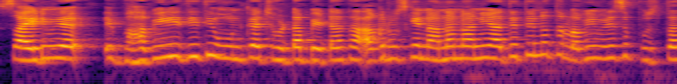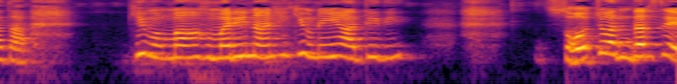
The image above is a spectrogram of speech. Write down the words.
साइड में एक भाभी रहती थी, उनका छोटा बेटा था। अगर उसके नाना नानी आते थे ना तो लवी मेरे से पूछता था कि मम्मा, हमारी नानी क्यों नहीं आती थी? सोचो अंदर से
